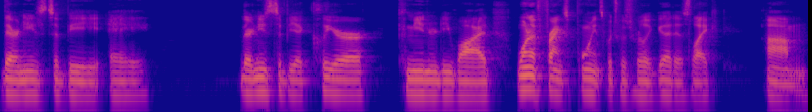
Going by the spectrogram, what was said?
there needs to be a there needs to be a clear community wide. One of Frank's points, which was really good, is like um,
